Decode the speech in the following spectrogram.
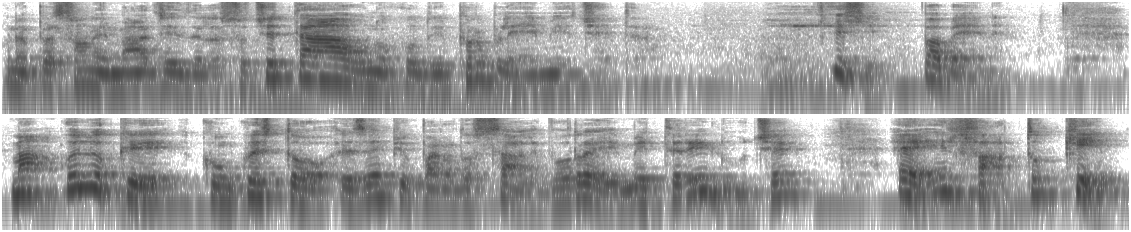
una persona immagine della società, uno con dei problemi, eccetera. Sì, sì, va bene. Ma quello che con questo esempio paradossale vorrei mettere in luce è il fatto che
